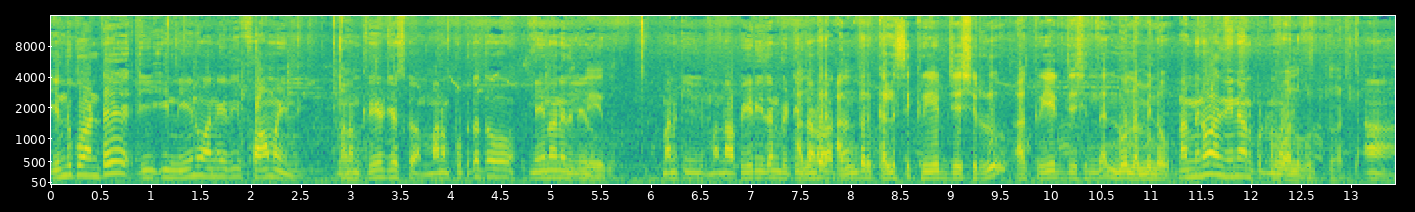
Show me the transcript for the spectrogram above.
ఎందుకు అంటే ఈ ఈ నేను అనేది ఫామ్ అయింది. మనం క్రియేట్ చేసుకో మనం పుట్టుకతో నేను అనేది లేదు. మనకి మన- నా పేరు ఇదని పెట్టిన అందరు తర్వాత అందరు కలిసి క్రియేట్ చేసిర్రు. ఆ క్రియేట్ చేసిన దాన్ని నువ్వు నమ్మినావు. నమ్మినో అది నేనే అనుకుంటున్నావు అట్లా. ఆ,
